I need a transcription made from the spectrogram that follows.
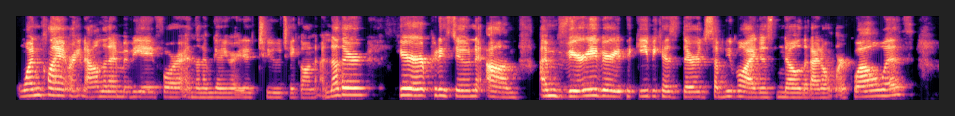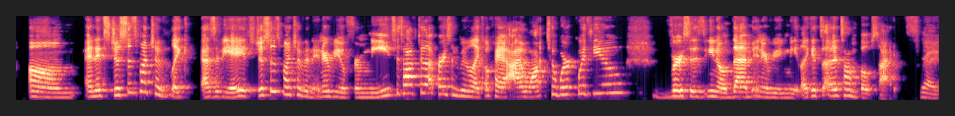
one client right now that i'm a va for and then i'm getting ready to take on another here pretty soon um i'm very very picky because there's some people i just know that i don't work well with um and it's just as much of like as a va it's just as much of an interview for me to talk to that person and be like okay i want to work with you mm-hmm. versus you know them interviewing me. Like it's it's on both sides. Right.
